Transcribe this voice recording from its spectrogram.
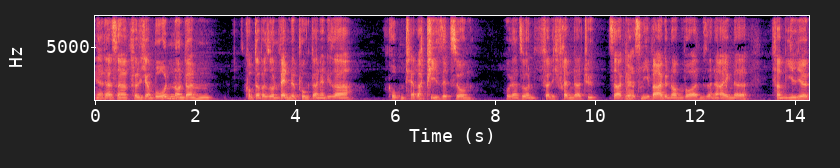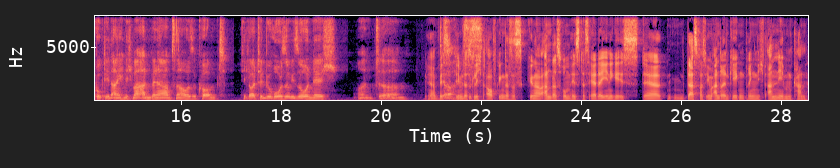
Ja, da ist er völlig am Boden und dann kommt aber so ein Wendepunkt dann in dieser Gruppentherapiesitzung, wo dann so ein völlig fremder Typ sagt, ja. er ist nie wahrgenommen worden, seine eigene Familie guckt ihn eigentlich nicht mal an, wenn er abends nach Hause kommt, die Leute im Büro sowieso nicht und ähm, ja, bis ja, ihm das, das Licht aufging, dass es genau andersrum ist, dass er derjenige ist, der das, was ihm andere entgegenbringen, nicht annehmen kann.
